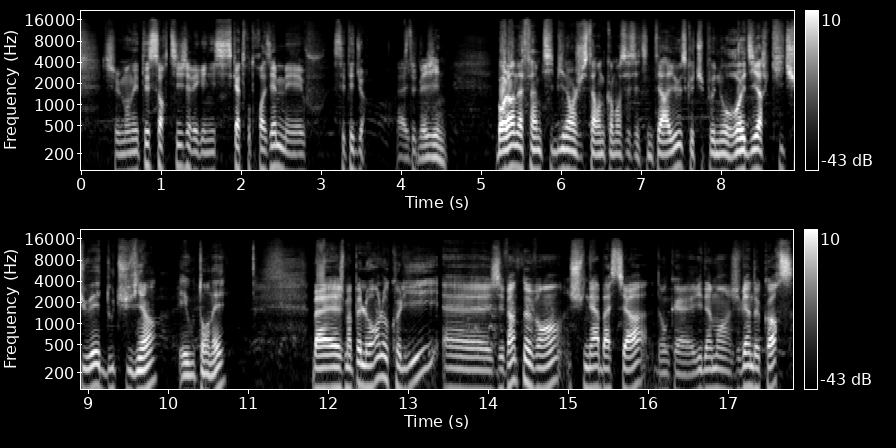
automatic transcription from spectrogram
Je m'en étais sorti, j'avais gagné 6-4 au troisième, mais c'était dur. Ouais, J'imagine. Bon là, on a fait un petit bilan juste avant de commencer cette interview. Est-ce que tu peux nous redire qui tu es, d'où tu viens et où t'en es? Bah, je m'appelle Laurent Locoli, euh, j'ai 29 ans, je suis né à Bastia, donc euh, évidemment, je viens de Corse.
